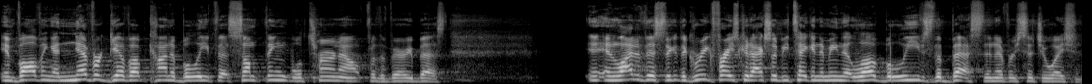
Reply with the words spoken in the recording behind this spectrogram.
involving a never give up kind of belief that something will turn out for the very best. In light of this, the Greek phrase could actually be taken to mean that love believes the best in every situation.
